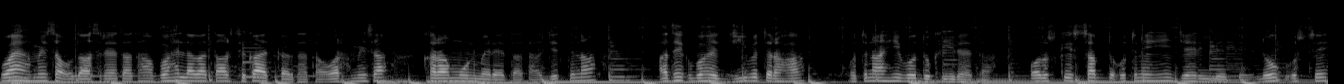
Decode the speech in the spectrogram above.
वह हमेशा उदास रहता था, वह लगातार शिकायत करता था और हमेशा खराब मूड में रहता था। जितना अधिक वह जीवित रहा, उतना ही वो दुखी रहता और उसके शब्द उतने ही जहरीले थे। लोग उससे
